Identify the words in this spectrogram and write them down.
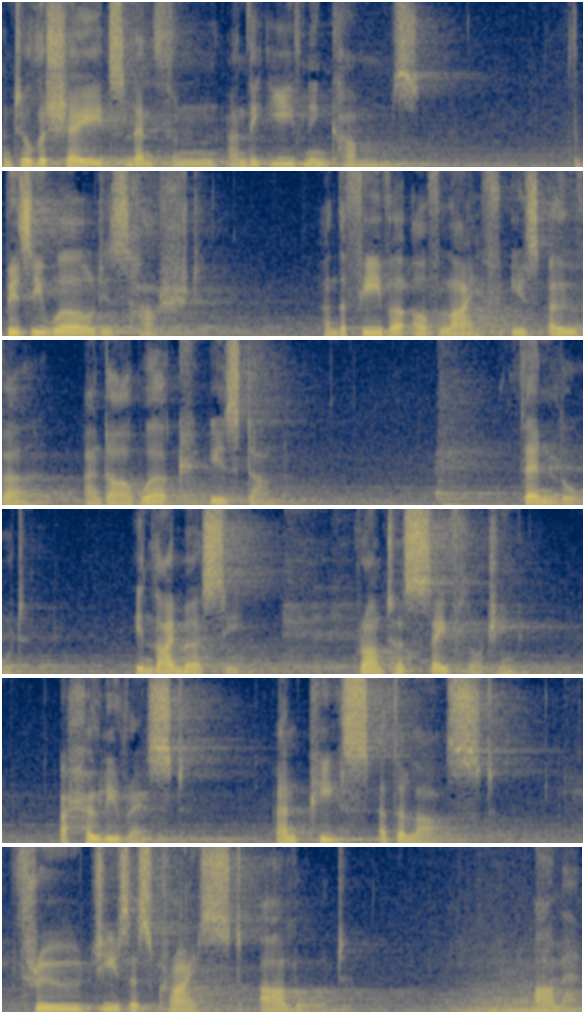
until the shades lengthen and the evening comes. The busy world is hushed, and the fever of life is over, and our work is done. Then, Lord, in thy mercy, grant us safe lodging, a holy rest, and peace at the last through Jesus Christ our Lord. Amen.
